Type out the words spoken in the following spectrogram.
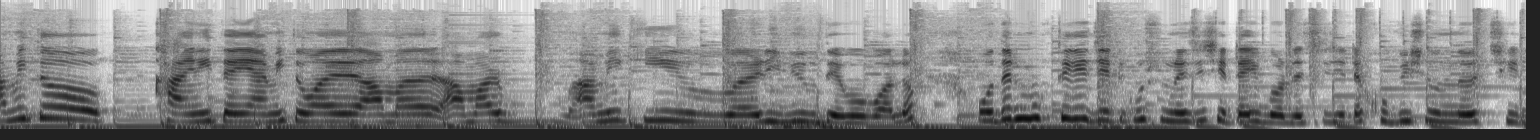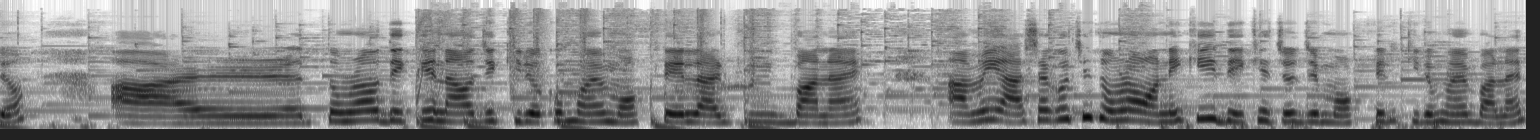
আমি তো খাইনি তাই আমি তোমার আমার আমার, আমি কি রিভিউ দেবো বলো? ওদের মুখ থেকে যেটুকু শুনেছি সেটাই বলেছি যেটা খুবই সুন্দর ছিল। আর তোমরাও দেখে নাও যে কীরকমভাবে মকটেল আর কি বানায়। আমি আশা করছি তোমরা অনেকেই দেখেছ যে মকটেল কীরকমভাবে বানায়।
